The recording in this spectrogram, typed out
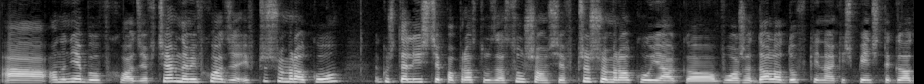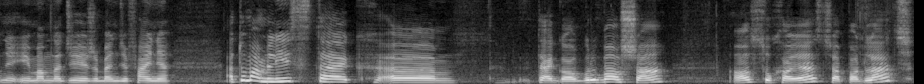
a on nie był w chłodzie, w ciemnym i w chłodzie i w przyszłym roku, jak już te liście po prostu zasuszą się, w przyszłym roku ja go włożę do lodówki na jakieś 5 tygodni i mam nadzieję, że będzie fajnie. A tu mam listek tego grubosza, o sucho jest, trzeba podlać,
